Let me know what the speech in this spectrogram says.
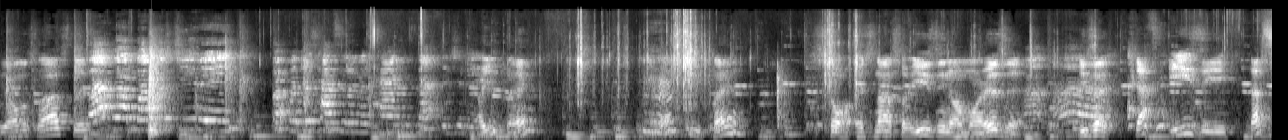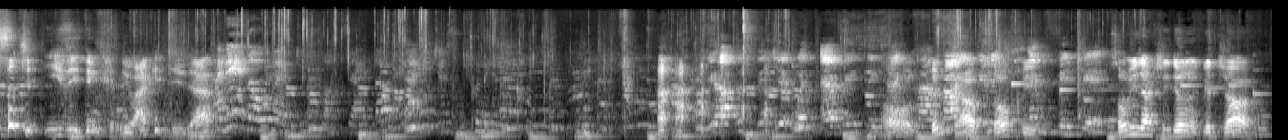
you almost lost it. Papa, Papa's cheating. Papa just has it in his hand. He's not fidgeting. Are you playing? Mm-hmm. Are you playing? So it's not so easy no more, is it? Uh-uh. He's like, that's easy. That's such an easy thing to do. I could do that. I didn't know we had juice box. I thought I just put it in a cup. You have to fidget with everything. Oh, you good job, Sophie. Sophie's actually doing a good job.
